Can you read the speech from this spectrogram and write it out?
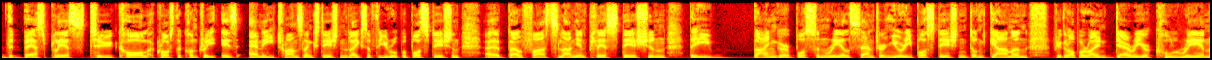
The best place to call across the country is any TransLink station, the likes of the Europa bus station, uh, Belfast's Lanyon Place station, the Bangor Bus and Rail Centre, Newry Bus Station, Dungannon. If you're going up around Derry or Coleraine,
